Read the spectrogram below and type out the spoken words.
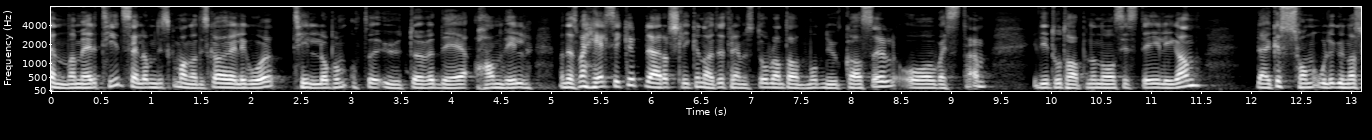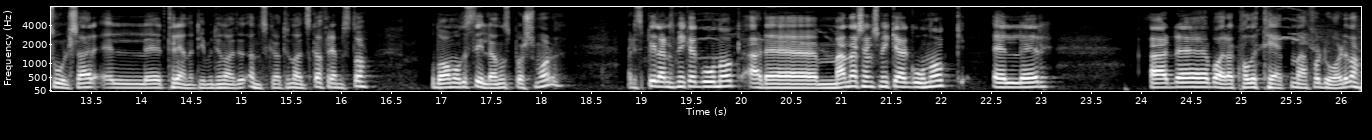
enda mer tid, selv om skal, mange av de skal være veldig gode, til å på en måte utøve det han vil. Men det som er helt sikkert, det er at slik United fremsto bl.a. mot Newcastle og Westham i de to tapene nå siste i ligaen, det er jo ikke sånn Ole Gunnar Solskjær eller trenerteamet til United ønsker at United skal fremstå. Og da må du stille deg noen spørsmål. Er det spillerne som ikke er gode nok? Er det manageren som ikke er god nok? Eller er det bare at kvaliteten er for dårlig, da?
